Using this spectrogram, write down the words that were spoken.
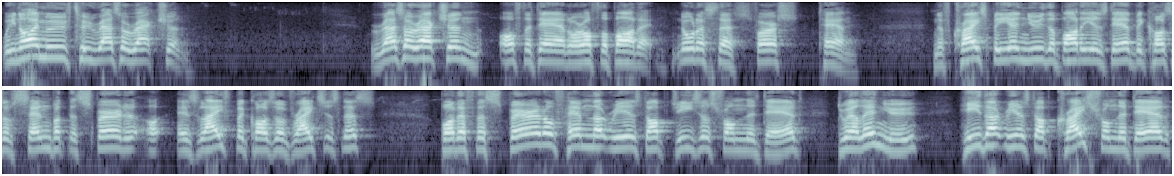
We now move to resurrection. resurrection of the dead or of the body. Notice this, verse 10. And if Christ be in you, the body is dead because of sin, but the spirit is life because of righteousness. But if the spirit of him that raised up Jesus from the dead dwell in you, he that raised up Christ from the dead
